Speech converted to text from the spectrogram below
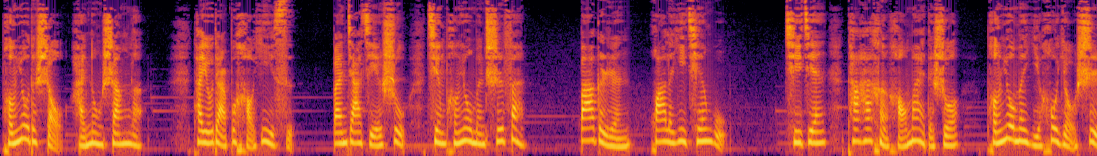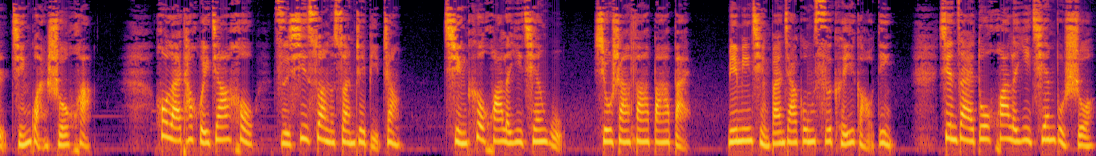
朋友的手还弄伤了。他有点不好意思，搬家结束，请朋友们吃饭，八个人花了一千五。期间他还很豪迈的说：“朋友们以后有事尽管说话。”后来他回家后仔细算了算这笔账，请客花了一千五，修沙发八百，明明请搬家公司可以搞定，现在多花了一千不说，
